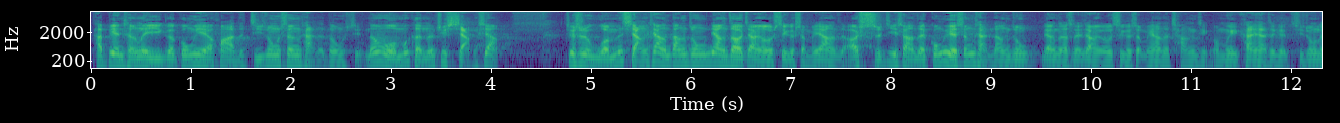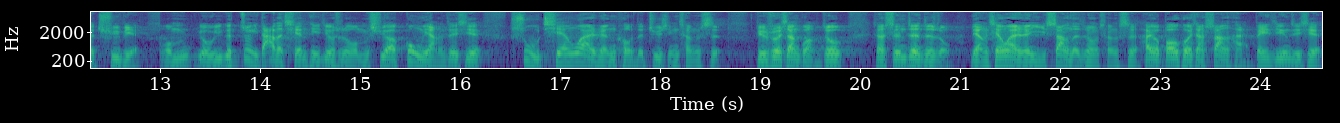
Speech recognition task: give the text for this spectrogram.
它变成了一个工业化的集中生产的东西。那么我们可能去想象，就是我们想象当中酿造酱油是一个什么样子，而实际上在工业生产当中酿造酱油是一个什么样的场景？我们可以看一下这个其中的区别。我们有一个最大的前提，就是我们需要供养这些数千万人口的巨型城市，比如说像广州、像深圳这种两千万人以上的这种城市，还有包括像上海、北京这些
